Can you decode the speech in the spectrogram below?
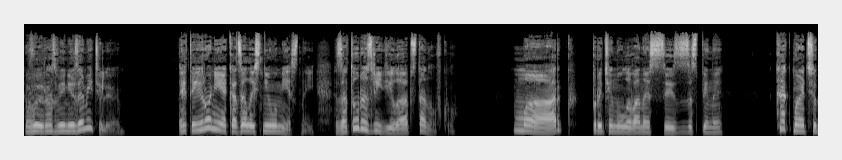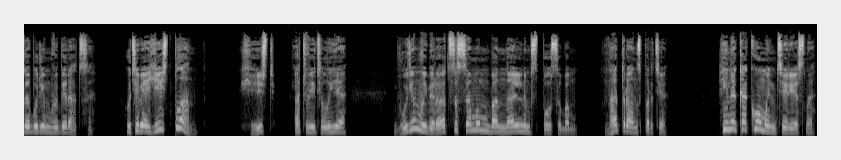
Вы разве не заметили? Эта ирония оказалась неуместной, зато разрядила обстановку. «Марк», — протянула Ванесса из-за спины, — «как мы отсюда будем выбираться? У тебя есть план?» «Есть», — ответил я. «Будем выбираться самым банальным способом. На транспорте». «И на каком, интересно?»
